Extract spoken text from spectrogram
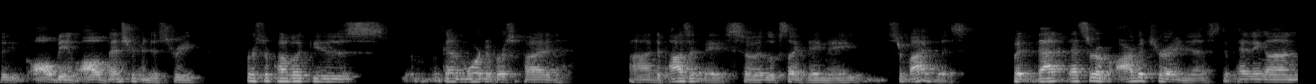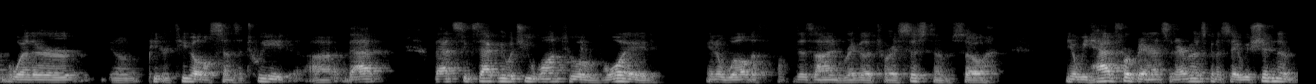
the all being all venture industry, First Republic is got a more diversified uh, deposit base, so it looks like they may survive this. But that that sort of arbitrariness, depending on whether you know Peter Thiel sends a tweet, uh, that that's exactly what you want to avoid in a well-designed regulatory system. So, you know, we had forbearance, and everyone's going to say we shouldn't have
